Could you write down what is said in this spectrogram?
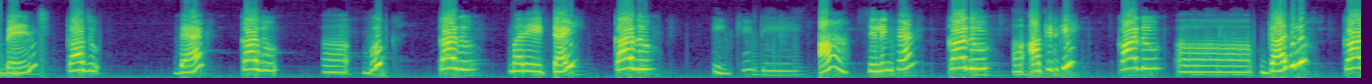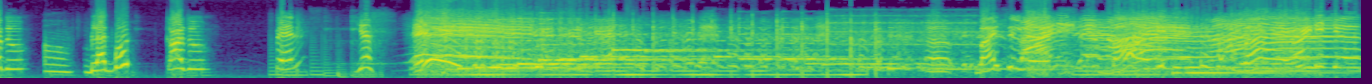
బెంచ్? కాదు. బ్యాగ్? కాదు. ఆ, బుక్? కాదు. మరి టై కాదు. ఇంకేంటి? ఆ సీలింగ్ ఫ్యాన్? కాదు. ఆ, కిటికీ? కాదు. గాజులు? కాదు. Black board? కాదు. Pen? Yes boy boy boy teacher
